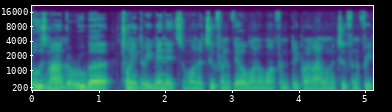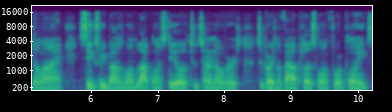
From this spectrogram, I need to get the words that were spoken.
Usman Garuba, 23 minutes, one or two from the field, one or one from the three point line, one or two from the free throw line, six rebounds, one block, one steal, two turnovers, two personal foul, plus one, four points.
